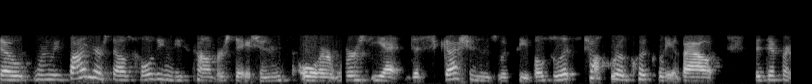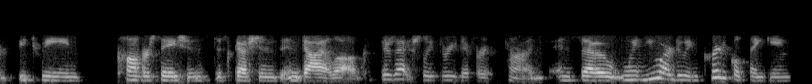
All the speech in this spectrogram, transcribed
So when we find ourselves holding these conversations, or worse yet, discussions with people, so let's talk real quickly about the difference between conversations, discussions, and dialogue. There's actually three different kinds. And so when you are doing critical thinking,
